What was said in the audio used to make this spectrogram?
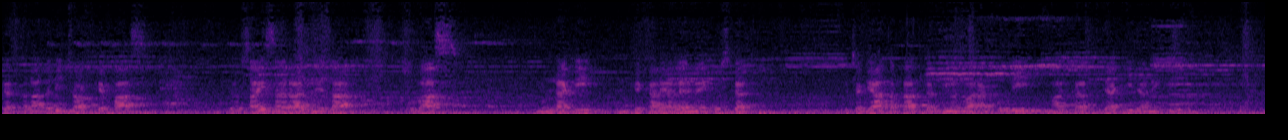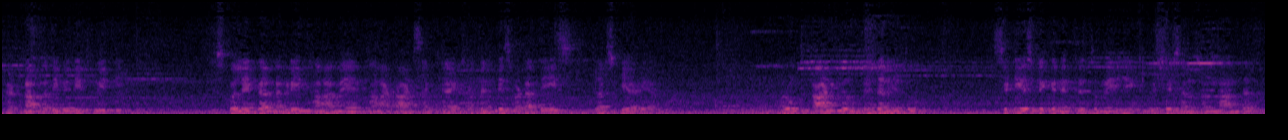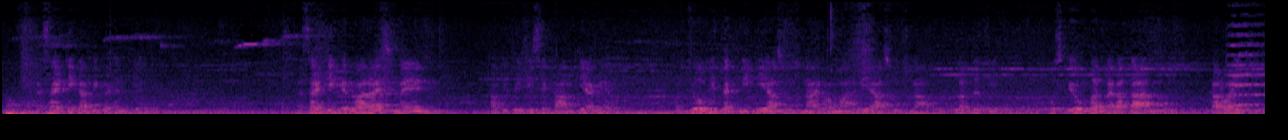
अंतर्गत दलादली चौक के पास व्यवसायी सह राजनेता सुभाष मुंडा की उनके कार्यालय में घुसकर कुछ अज्ञात अपराध कर्मियों द्वारा गोली मारकर हत्या की जाने की घटना प्रतिवेदित हुई थी, जिसको लेकर नगरी थाना में थाना कांड संख्या एक सौ तैंतीस बटा तेईस दर्ज किया गया। और उक्त कांड के उद्भेदन हेतु सिटी एसपी के नेतृत्व में एक विशेष अनुसंधान दल एसआईटी का भी गठन किया गया। एसआईटी के द्वारा इसमें काफ़ी तेज़ी से काम किया गया और जो भी तकनीकी आसूचना एवं मानवीय आसूचना उपलब्ध थी, उसके ऊपर लगातार कार्रवाई की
